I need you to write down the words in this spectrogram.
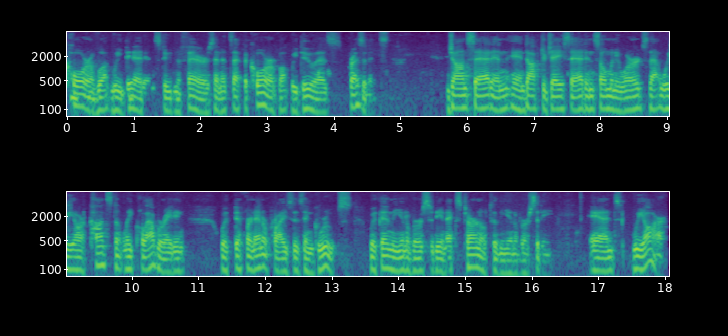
core of what we did in student affairs, and it's at the core of what we do as presidents. John said, and, and Dr. J said in so many words, that we are constantly collaborating with different enterprises and groups within the university and external to the university. And we are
